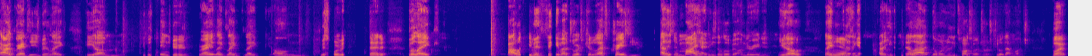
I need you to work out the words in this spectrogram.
uh, granted, he's been like he um he was injured, right? Like, like, like um Mr. Motivation said, but like I wasn't even thinking about George Kittle. That's crazy. At least in my head, he's a little bit underrated. You know, like he doesn't get he doesn't get a lot. No one really talks about George Kittle that much. But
